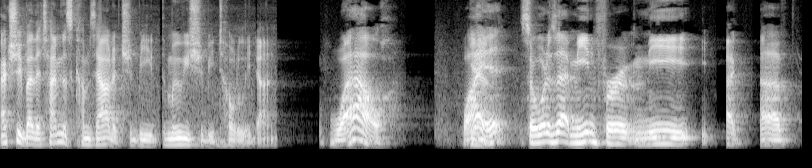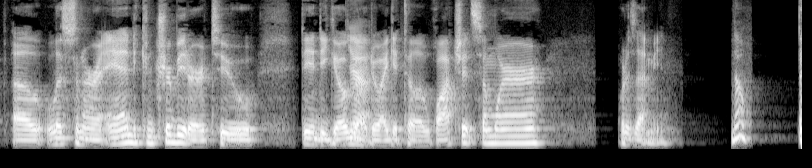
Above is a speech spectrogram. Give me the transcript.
actually by the time this comes out it should be the movie should be totally done wow wyatt so what does that mean for me a, a, a listener and contributor to the Indiegogo, Yeah. do I get to watch it somewhere? What does that mean? No.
